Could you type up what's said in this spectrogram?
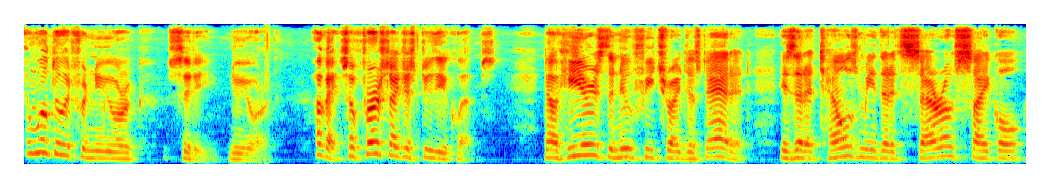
And we'll do it for New York City, New York. Okay, so first I just do the eclipse. Now here's the new feature I just added, is that it tells me that it's Saros cycle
